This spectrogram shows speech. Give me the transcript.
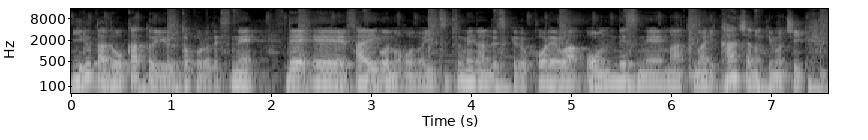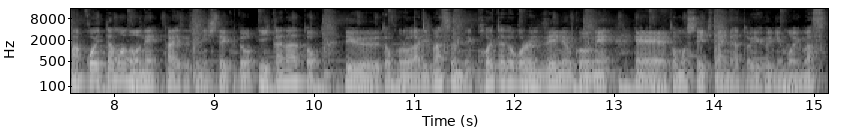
いるかどうかというところですね。で、えー、最後の方の5つ目なんですけど、これは恩ですね。まあ、つまり感謝の気持ち。まあ、こういったものをね、大切にしていくといいかなというところがありますんで、こういったところに全力をね、えー、灯していきたいなというふうに思います。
